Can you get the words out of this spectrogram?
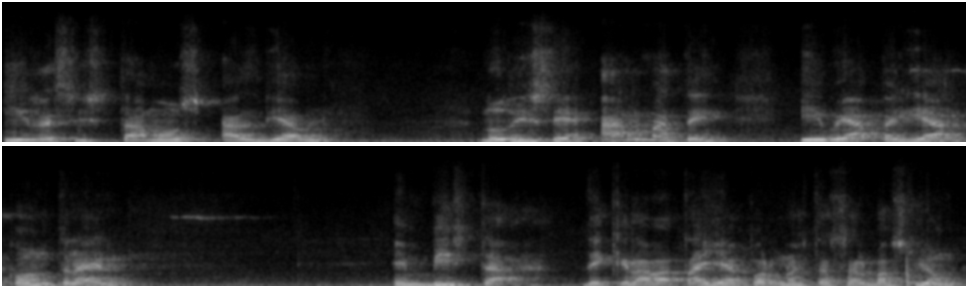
y resistamos al diablo. Nos dice, ármate y ve a pelear contra él. En vista de que la batalla por nuestra salvación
